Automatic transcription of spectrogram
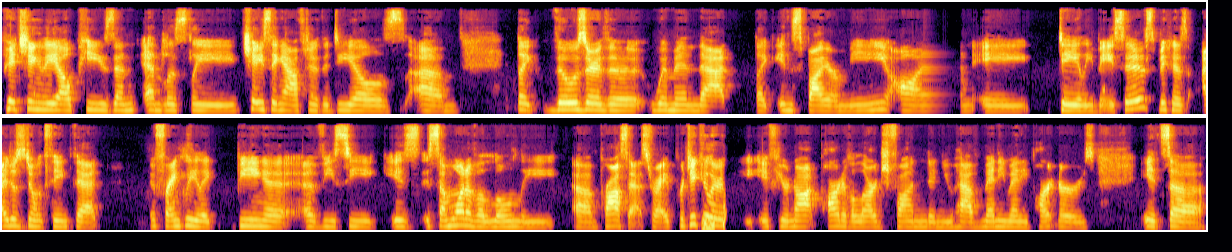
pitching the lps and endlessly chasing after the deals um, like those are the women that like inspire me on a daily basis because i just don't think that frankly like being a, a VC is, is somewhat of a lonely uh, process, right? Particularly if you're not part of a large fund and you have many, many partners, it's a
